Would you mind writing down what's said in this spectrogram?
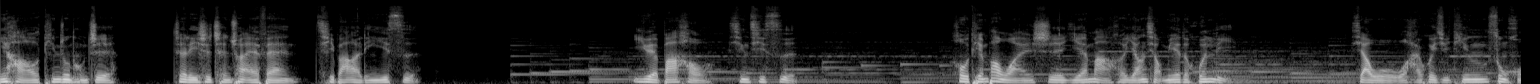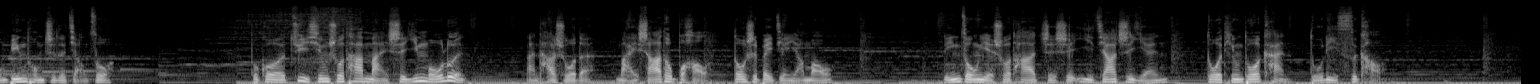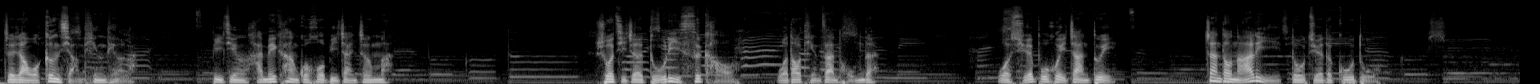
你好，听众同志，这里是陈川 FM 七八二零一四。一月八号，星期四。后天傍晚是野马和杨小咩的婚礼。下午我还会去听宋鸿兵同志的讲座。不过巨星说他满是阴谋论，按他说的，买啥都不好，都是被剪羊毛。林总也说他只是一家之言，多听多看，独立思考。这让我更想听听了，毕竟还没看过货币战争嘛。说起这独立思考，我倒挺赞同的。我学不会站队，站到哪里都觉得孤独。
